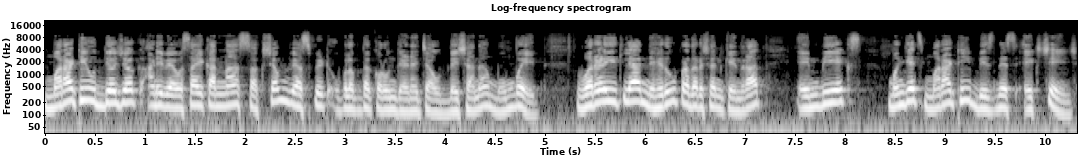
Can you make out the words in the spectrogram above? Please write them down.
मराठी उद्योजक आणि व्यावसायिकांना सक्षम व्यासपीठ उपलब्ध करून देण्याच्या उद्देशानं मुंबईत वरळी इथल्या नेहरू प्रदर्शन केंद्रात एमबीएक्स म्हणजेच मराठी बिझनेस एक्सचेंज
